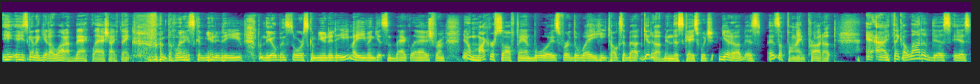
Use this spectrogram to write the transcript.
he's going to get a lot of backlash, I think, from the Linux community, from the open source community. He may even get some backlash from, you know, Microsoft fanboys for the way he talks about GitHub in this case, which GitHub is, is a fine product. And I think a lot of this is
